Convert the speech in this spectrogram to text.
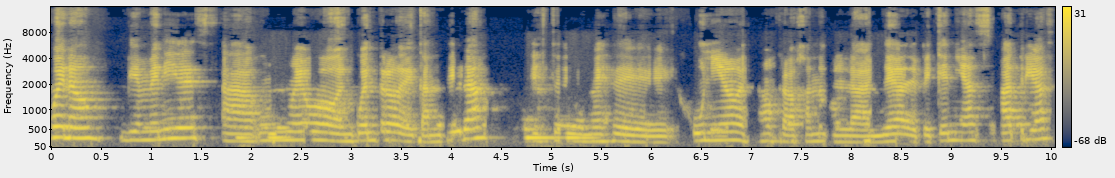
Bueno, bienvenidos a un nuevo encuentro de cantera. Este mes de junio estamos trabajando con la idea de pequeñas patrias.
